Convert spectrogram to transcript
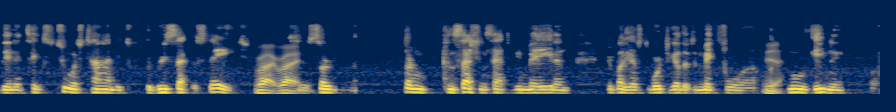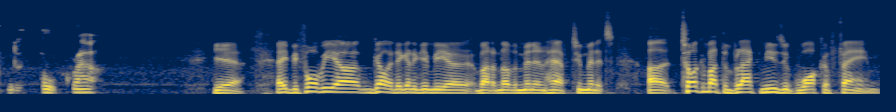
then it takes too much time to, reset the stage. Right, right. So certain certain concessions have to be made, and everybody has to work together to make for a, Yeah. smooth evening for the whole crowd. Yeah. Hey, before we uh, go, they're going to give me uh, about another minute and a half, two minutes. Uh, talk about the Black Music Walk of Fame.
